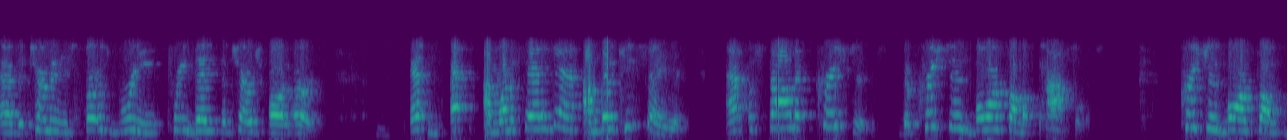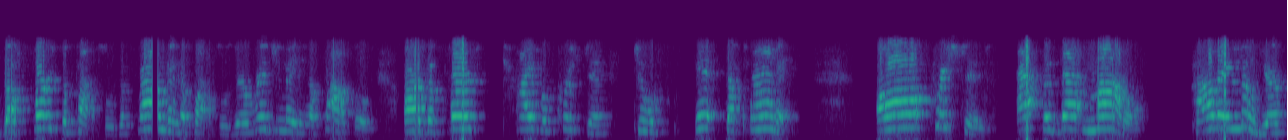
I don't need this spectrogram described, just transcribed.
as determined as first breed, predates the church on earth. I'm going to say it again. I'm going to keep saying it. Apostolic Christians, the Christians born from apostles, Christians born from the first apostles, the founding apostles, the originating apostles, are the first type of Christian to hit the planet all Christians after that model, hallelujah,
